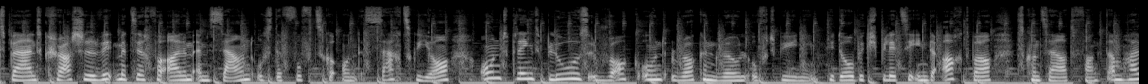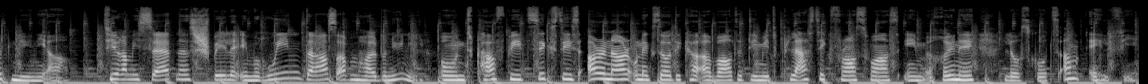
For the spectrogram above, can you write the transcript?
Die Band Crushel widmet sich vor allem einem Sound aus den 50er und 60er Jahren und bringt Blues, Rock und Rock'n'Roll auf die Bühne. Heute Abend spielen sie in der Achtbar. Das Konzert fängt am halb neun an. Tiramisu Sadness spielen im Ruin, das ab dem halben neun. Und Puffbeat 60s, R&R und Exotica erwartet die mit Plastic François im René. Los geht's am 11.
